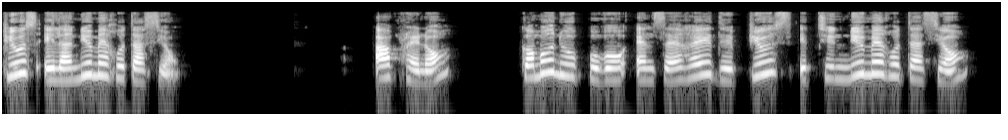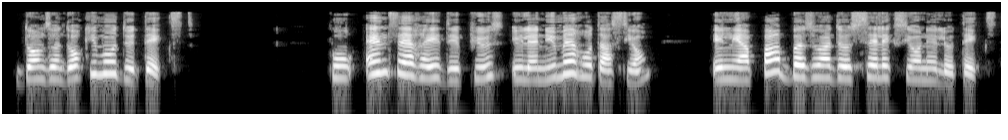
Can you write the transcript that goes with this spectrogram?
puces et la numérotation. Apprenons comment nous pouvons insérer des puces et une numérotation dans un document de texte. Pour insérer des puces et la numérotation, il n'y a pas besoin de sélectionner le texte.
